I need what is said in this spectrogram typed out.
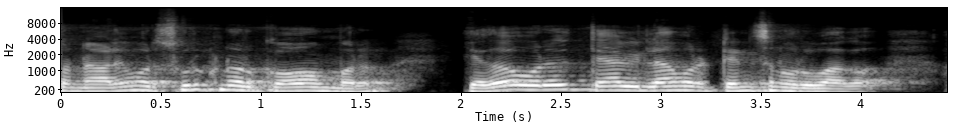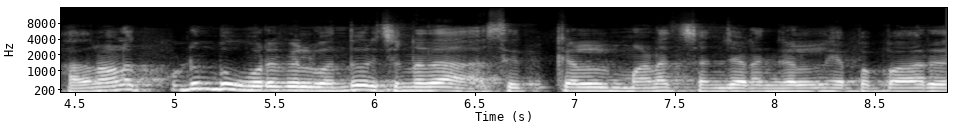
சொன்னாலும் ஒரு சுருக்குன்னு ஒரு கோபம் வரும். ஏதோ ஒரு தேவையில்லாமல் ஒரு டென்ஷன் உருவாகும். அதனால் குடும்ப உறவில் வந்து ஒரு சின்னதாக சிக்கல் மனச்சஞ்சடங்கள் எப்போ பாரு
